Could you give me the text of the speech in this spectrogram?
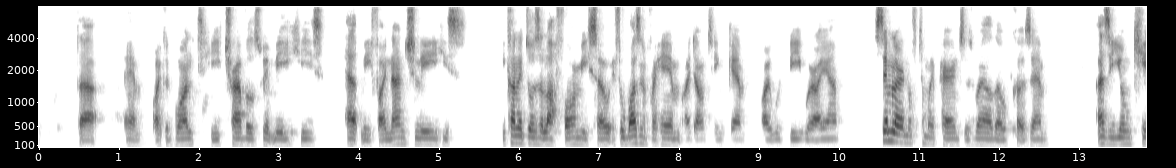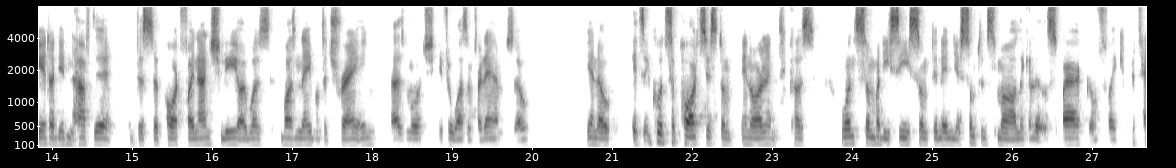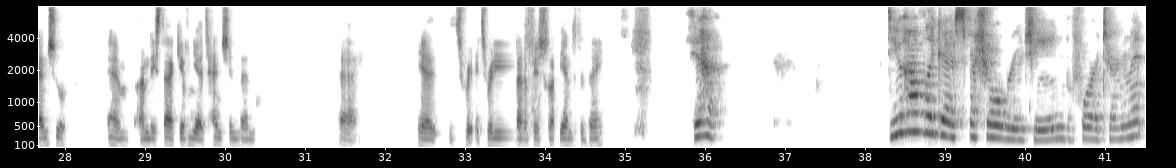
that um I could want. He travels with me. He's helped me financially. He's he kind of does a lot for me. So if it wasn't for him, I don't think um I would be where I am. Similar enough to my parents as well, though, because um as a young kid, I didn't have the the support financially. I was wasn't able to train as much if it wasn't for them. So, you know, it's a good support system in Ireland because once somebody sees something in you, something small, like a little spark of like potential, um, and they start giving you attention, then, uh, yeah, it's re- it's really beneficial at the end of the day. Yeah. Do you have like a special routine before a tournament?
